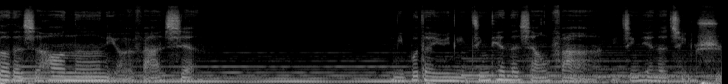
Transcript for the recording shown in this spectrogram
做的时候呢，你会发现，你不等于你今天的想法，你今天的情绪，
